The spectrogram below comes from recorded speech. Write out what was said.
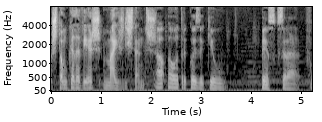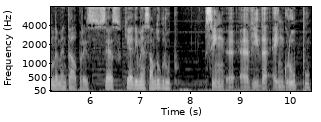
estão cada vez mais distantes. Há, há, outra coisa que eu penso que será fundamental para esse sucesso, que é a dimensão do grupo. Sim, a vida em grupo,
